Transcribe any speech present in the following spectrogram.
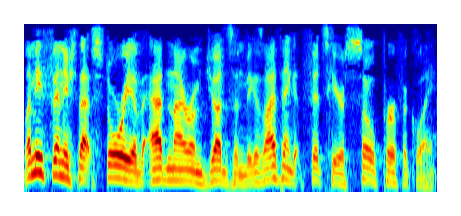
Let me finish that story of Adoniram Judson because I think it fits here so perfectly.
